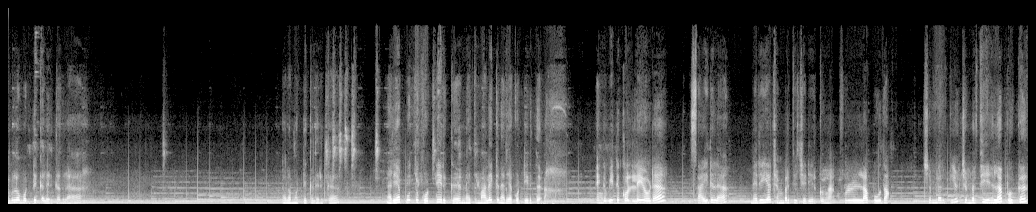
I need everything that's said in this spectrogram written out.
இவ்வளோ மொட்டுக்கள் இருக்குது அதில். இவ்வளோ மொட்டுக்கள் இருக்குது நிறையா பூத்து கொட்டி இருக்கு. நேற்று மலைக்கு நிறையா கொட்டிடுது. எங்கள் வீட்டு கொல்லையோட சைடில் நிறைய செம்பருத்தி செடி இருக்குங்க. ஃபுல்லாக பூ தான் செம்பருத்தியும் செம்பருத்தி இலை பூக்கள்.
